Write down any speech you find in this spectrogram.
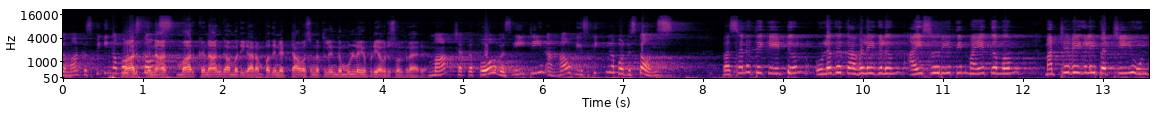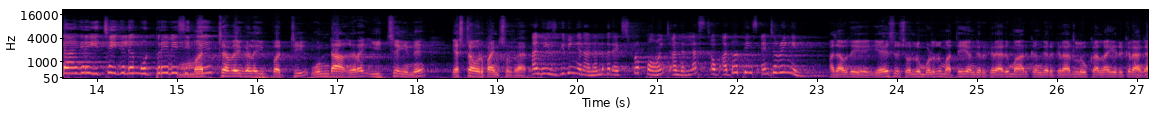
the Mark is speaking about the Mark thorns. நா- மார்க் நான்காம் அதிகாரம் பதினெட்டாம் வசனத்துல இந்த முள்ளை எப்படி அவர் சொல்றாரு Mark chapter four verse eighteen and how he is speaking about the thorns. வசனத்தை கேட்டும் உலக கவலைகளும் ஐஸ்வர்யத்தின் மயக்கமும் மற்றவைகளை பற்றி உண்டாகிற இச்சைகளும் உட்பிரவேசித்து மற்றவைகளை பற்றி உண்டாகிற இச்சைன்னு எக்ஸ்ட்ரா ஒரு பாயிண்ட் சொல்றாரு And he is giving an another extra point and the lust of other things entering in. அதாவது இயேசு சொல்லும் பொழுது மத்தேயு அங்க இருக்கிறாரு மார்க் அங்க இருக்கிறாரு லூக்கா எல்லாம் இருக்கிறாங்க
